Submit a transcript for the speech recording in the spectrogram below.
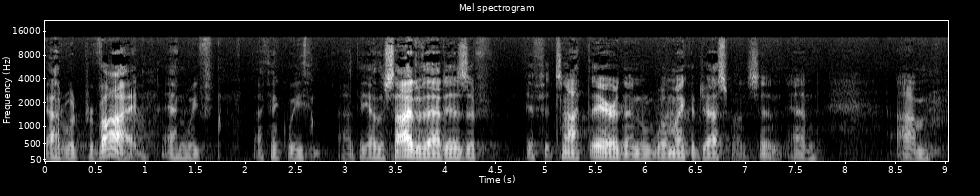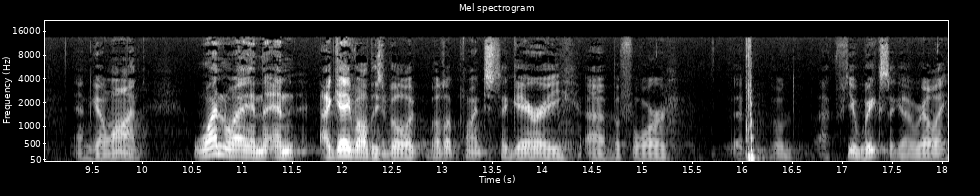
God would provide, and we've, I think we, uh, the other side of that is if, if it's not there, then we'll make adjustments and, and, um, and go on. One way, and, and I gave all these bullet, bullet points to Gary uh, before, uh, well, a few weeks ago, really.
